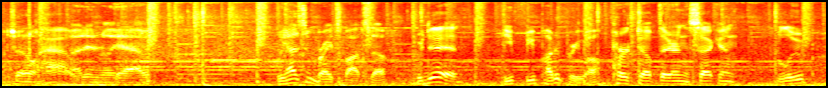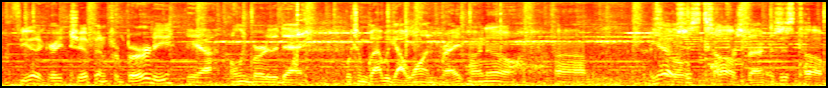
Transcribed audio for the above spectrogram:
Which I don't have. I didn't really have. We had some bright spots though. We did. You, you putted pretty well. Perked up there in the second loop. You had a great chip in for birdie. Yeah, only bird of the day, which I'm glad we got one, right? I know. Um, yeah, it was just tough. self-respect. It was just tough.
